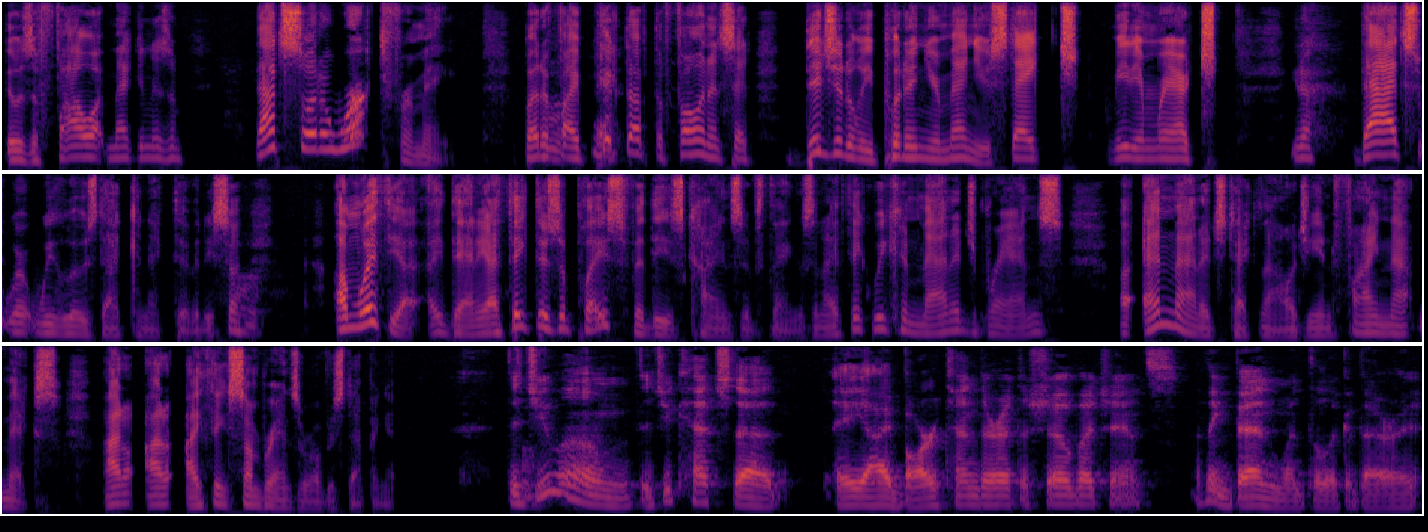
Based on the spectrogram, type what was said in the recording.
There was a follow up mechanism. That sort of worked for me. But if I picked up the phone and said, digitally put in your menu, steak, medium rare, you know, that's where we lose that connectivity. So I'm with you, uh, Danny. I think there's a place for these kinds of things, and I think we can manage brands uh, and manage technology and find that mix. I don't. I, I think some brands are overstepping it. Did you um? Did you catch that AI bartender at the show by chance? I think Ben went to look at that, right?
